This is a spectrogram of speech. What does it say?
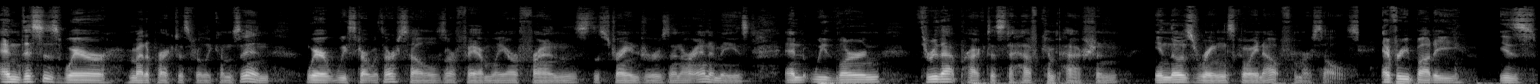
and this is where metta practice really comes in, where we start with ourselves, our family, our friends, the strangers, and our enemies, and we learn through that practice to have compassion in those rings going out from ourselves. Everybody is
